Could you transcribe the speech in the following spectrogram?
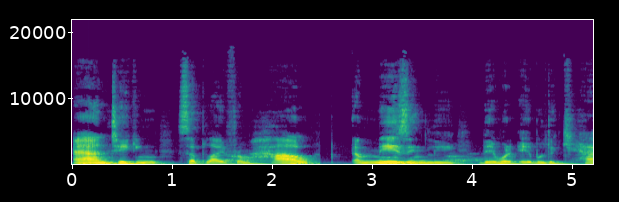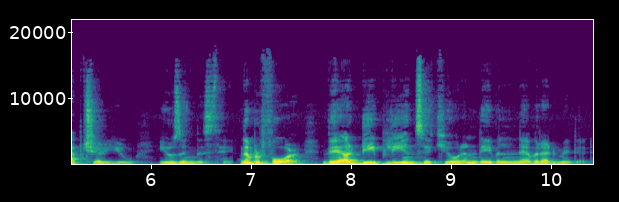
and taking supply from how amazingly they were able to capture you using this thing. Number four, they are deeply insecure and they will never admit it.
